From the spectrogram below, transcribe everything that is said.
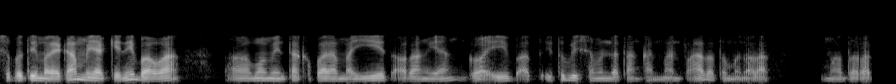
Seperti mereka meyakini bahwa e, meminta kepada mayit orang yang gaib itu bisa mendatangkan manfaat atau menolak madarat.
